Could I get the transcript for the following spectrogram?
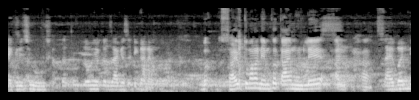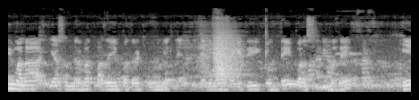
ॲग्रेसिव्ह होऊ शकतात तर नऊ एकर जागेसाठी का नाही साहेब तुम्हाला नेमकं काय म्हणले? आणि हां. साहेबांनी मला या संदर्भात माझं एक पत्र ठेवून घेतलं आहे त्यांनी मला सांगितलं की कोणत्याही परिस्थितीमध्ये हे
